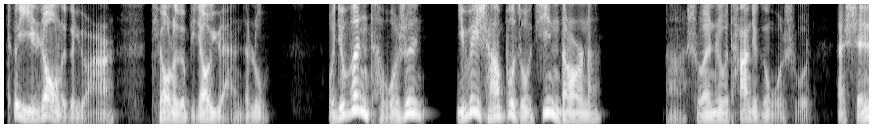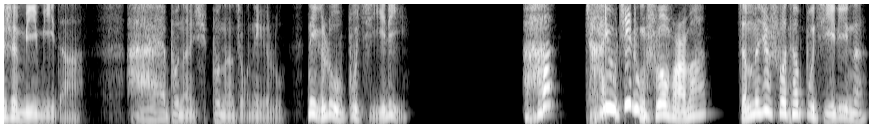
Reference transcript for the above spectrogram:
特意绕了个远，挑了个比较远的路。我就问他，我说你为啥不走近道呢？啊，说完之后他就跟我说，哎，神神秘秘的啊，哎，不能去，不能走那个路，那个路不吉利。啊，这还有这种说法吗？怎么就说它不吉利呢？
